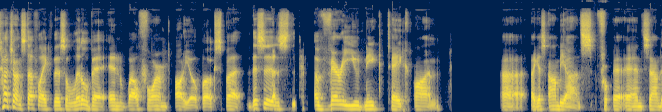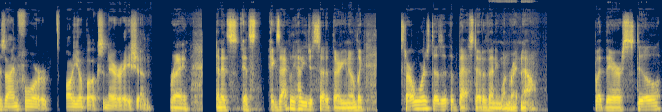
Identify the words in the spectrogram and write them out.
touch on stuff like this a little bit in well-formed audiobooks, but this is a very unique take on uh I guess ambiance for and sound design for audiobooks and narration. Right. And it's it's exactly how you just said it there, you know, like Star Wars does it the best out of anyone right now. But they're still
